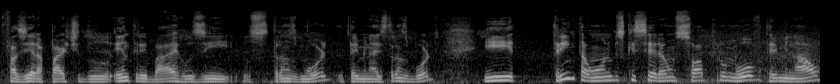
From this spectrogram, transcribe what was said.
fazer a parte do entre bairros e os transbordo, terminais de transbordo, e 30 ônibus que serão só para o novo terminal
